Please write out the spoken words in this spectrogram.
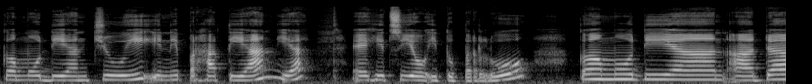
kemudian cui ini perhatian ya. Eh hitsio itu perlu Kemudian ada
